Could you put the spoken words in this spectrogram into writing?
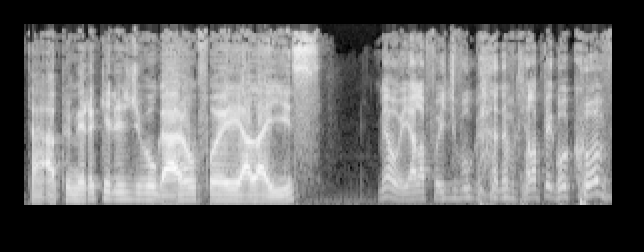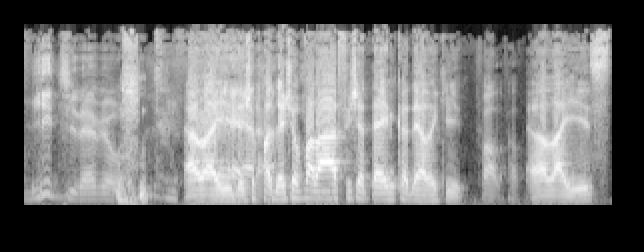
tá, a primeira que eles divulgaram foi a Laís. Meu, e ela foi divulgada porque ela pegou Covid, né, meu? A Laís, deixa eu, deixa eu falar a ficha técnica dela aqui. Fala, fala. A Laís,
